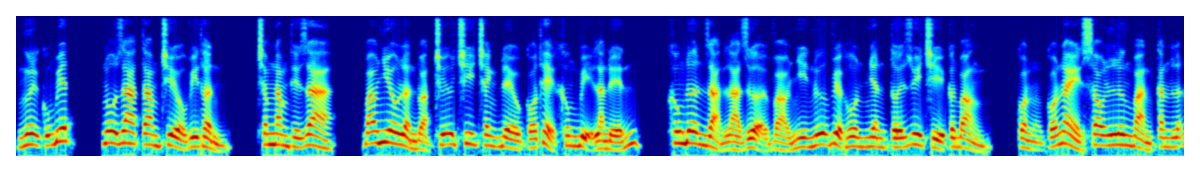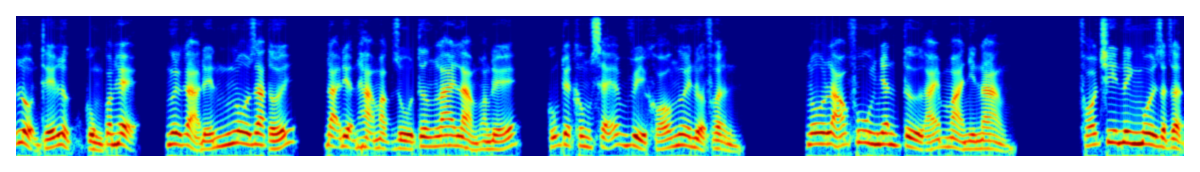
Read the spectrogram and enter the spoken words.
Ngươi cũng biết, nô ra tam triều vi thần, trăm năm thế gia, bao nhiêu lần đoạt chữ chi tranh đều có thể không bị lan đến, không đơn giản là dựa vào nhi nữ việc hôn nhân tới duy trì cân bằng, còn có này sau lưng bàn căn lẫn lộn thế lực cùng quan hệ, ngươi gả đến ngô ra tới, đại điện hạ mặc dù tương lai làm hoàng đế, cũng tuyệt không sẽ vì khó ngươi nửa phần. Nô lão phu nhân từ ái mà nhìn nàng. Phó Chi Ninh môi giật giật,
